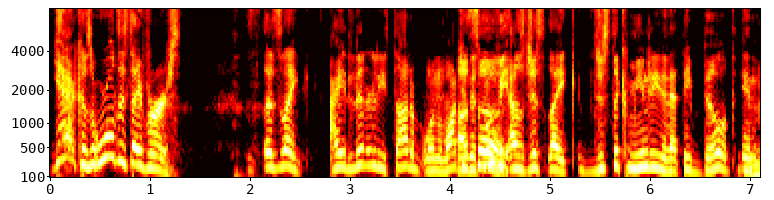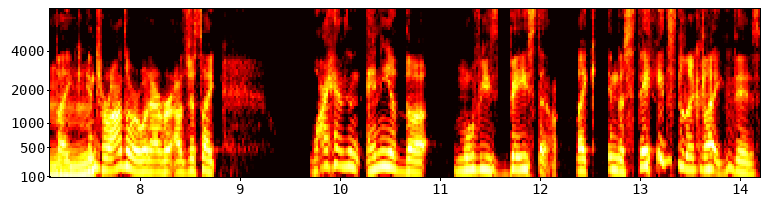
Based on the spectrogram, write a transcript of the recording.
yeah, because the world is diverse. It's like I literally thought of when watching this movie, I was just like, just the community that they built in like in Toronto or whatever. I was just like, why hasn't any of the movies based on, like in the states look like this?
